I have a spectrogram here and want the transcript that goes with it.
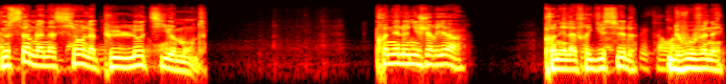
Nous sommes la nation la plus lotie au monde. Prenez le Nigeria, prenez l'Afrique du Sud, d'où vous venez.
